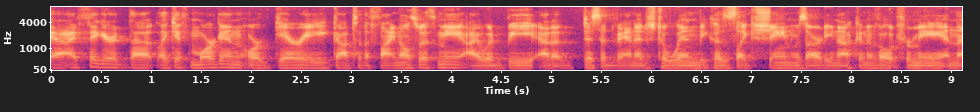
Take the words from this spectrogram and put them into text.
Yeah, I figured that like if Morgan or Gary got to the finals with me, I would be at a disadvantage to win because like Shane was already not going to vote for me, and then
